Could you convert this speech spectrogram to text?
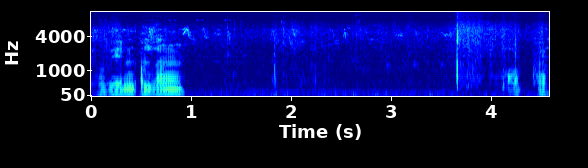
ตะเวนกำลัง ออกครับ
